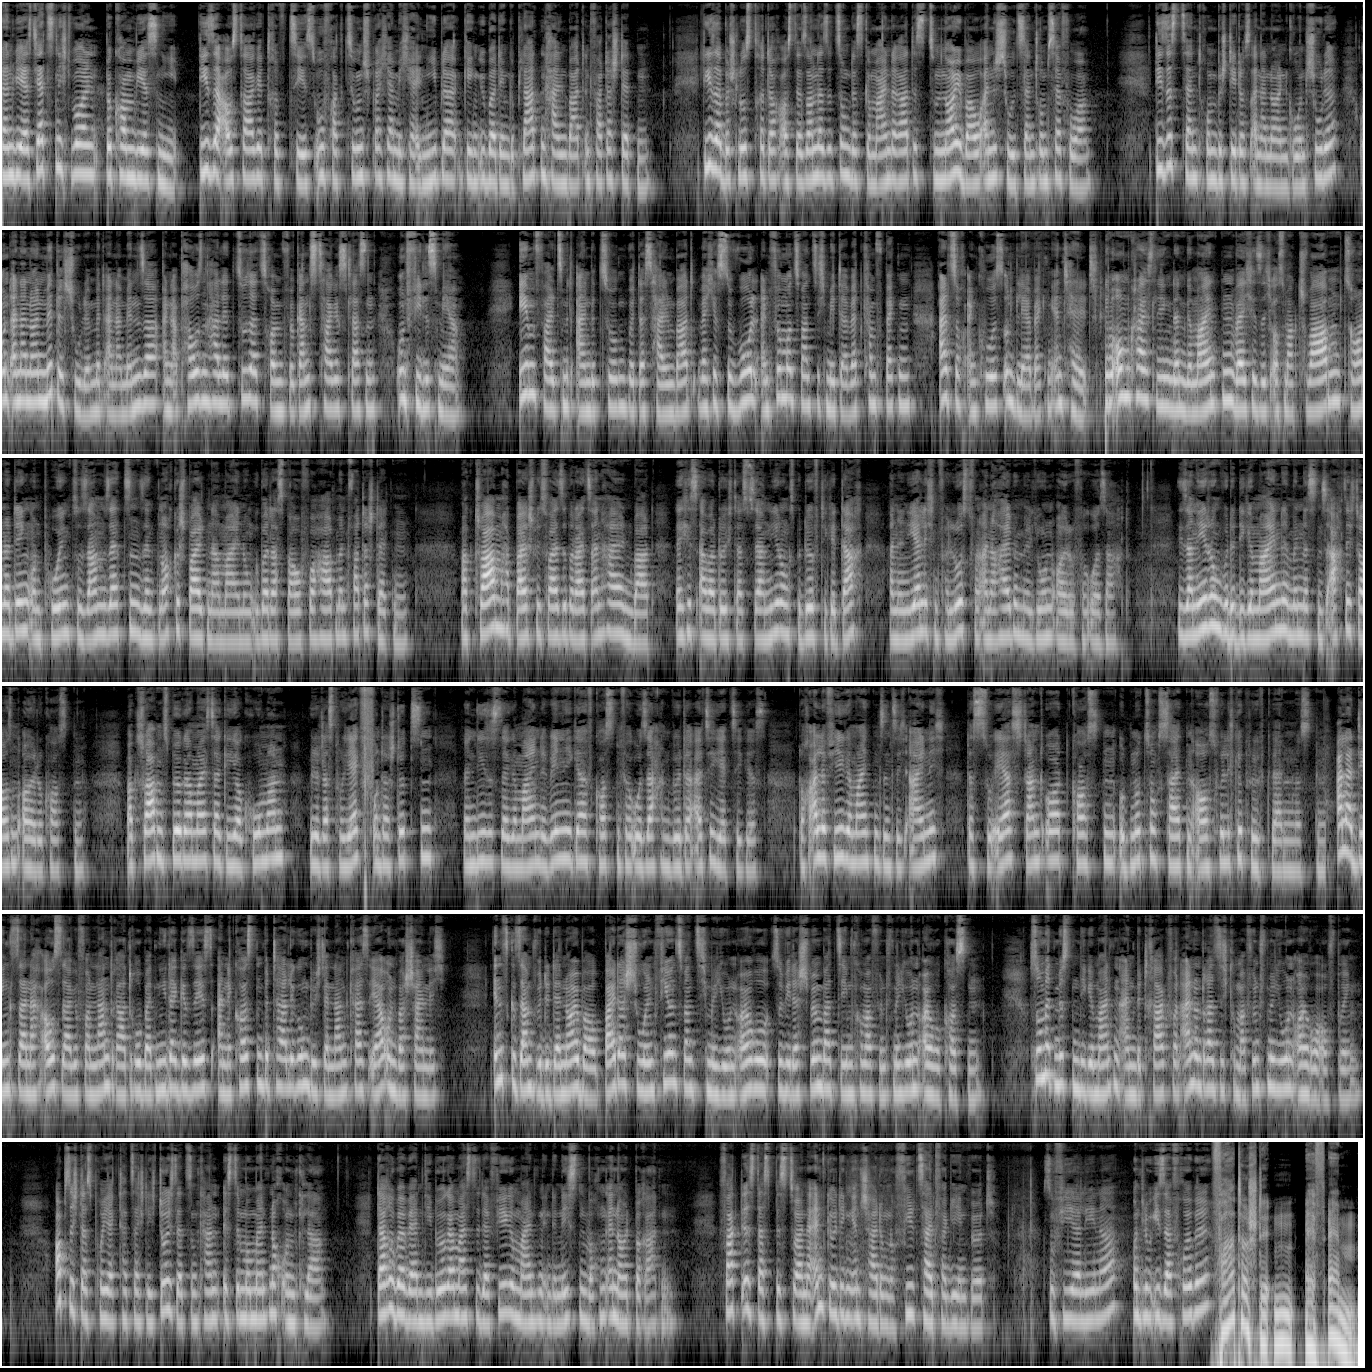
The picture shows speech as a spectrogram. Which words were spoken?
Wenn wir es jetzt nicht wollen, bekommen wir es nie. Diese Aussage trifft CSU-Fraktionssprecher Michael Niebler gegenüber dem geplanten Hallenbad in Vaterstetten. Dieser Beschluss tritt auch aus der Sondersitzung des Gemeinderates zum Neubau eines Schulzentrums hervor. Dieses Zentrum besteht aus einer neuen Grundschule und einer neuen Mittelschule mit einer Mensa, einer Pausenhalle, Zusatzräumen für Ganztagesklassen und vieles mehr. Ebenfalls mit einbezogen wird das Hallenbad, welches sowohl ein 25 Meter Wettkampfbecken als auch ein Kurs- und Lehrbecken enthält. Die im Umkreis liegenden Gemeinden, welche sich aus Markt Schwaben, Zorneding und Poing zusammensetzen, sind noch gespaltener Meinung über das Bauvorhaben in Vaterstetten. Markt Schwaben hat beispielsweise bereits ein Hallenbad, welches aber durch das sanierungsbedürftige Dach einen jährlichen Verlust von einer halben Million Euro verursacht. Die Sanierung würde die Gemeinde mindestens 80.000 Euro kosten. Max Schwabens Bürgermeister Georg Hohmann würde das Projekt unterstützen, wenn dieses der Gemeinde weniger Kosten verursachen würde als ihr jetziges. Doch alle vier Gemeinden sind sich einig, dass zuerst Standort, Kosten und Nutzungszeiten ausführlich geprüft werden müssten. Allerdings sei nach Aussage von Landrat Robert Niedergesäß eine Kostenbeteiligung durch den Landkreis eher unwahrscheinlich. Insgesamt würde der Neubau beider Schulen 24 Millionen Euro sowie das Schwimmbad 7,5 Millionen Euro kosten. Somit müssten die Gemeinden einen Betrag von 31,5 Millionen Euro aufbringen. Ob sich das Projekt tatsächlich durchsetzen kann, ist im Moment noch unklar. Darüber werden die Bürgermeister der vier Gemeinden in den nächsten Wochen erneut beraten. Fakt ist, dass bis zu einer endgültigen Entscheidung noch viel Zeit vergehen wird. Sophia Lehner und Luisa Fröbel Vaterstetten FM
